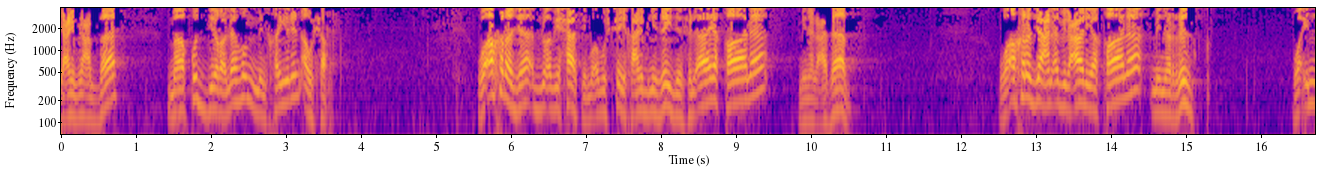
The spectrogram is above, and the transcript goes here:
يعني ابن عباس ما قدر لهم من خير أو شر. وأخرج ابن أبي حاتم وأبو الشيخ عن ابن زيد في الآية قال من العذاب. وأخرج عن أبي العالية قال من الرزق. وإن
